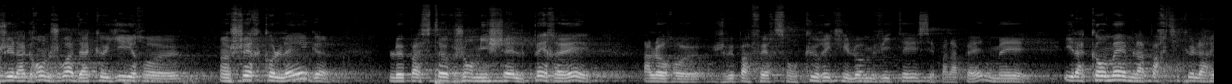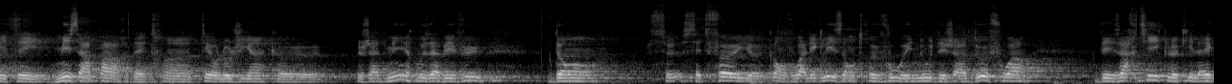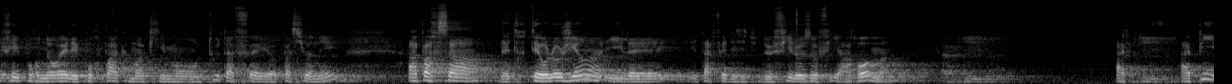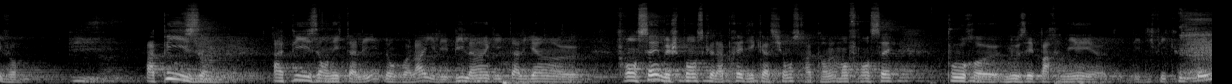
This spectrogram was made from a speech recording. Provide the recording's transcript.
J'ai la grande joie d'accueillir euh, un cher collègue, le pasteur Jean-Michel Perret. Alors euh, je ne vais pas faire son curriculum vitae, c'est pas la peine, mais il a quand même la particularité, mis à part d'être un théologien que j'admire. Vous avez vu dans cette feuille qu'envoie l'Église entre vous et nous déjà deux fois des articles qu'il a écrits pour Noël et pour Pâques, moi qui m'ont tout à fait euh, passionné. À part ça, d'être théologien, il, a fait des études de philosophie à Rome. À Pise. À, Pive. À Pise. À Pise en Italie. Donc voilà, il est bilingue italien-français, euh, mais je pense que la prédication sera quand même en français pour euh, nous épargner euh, des difficultés.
